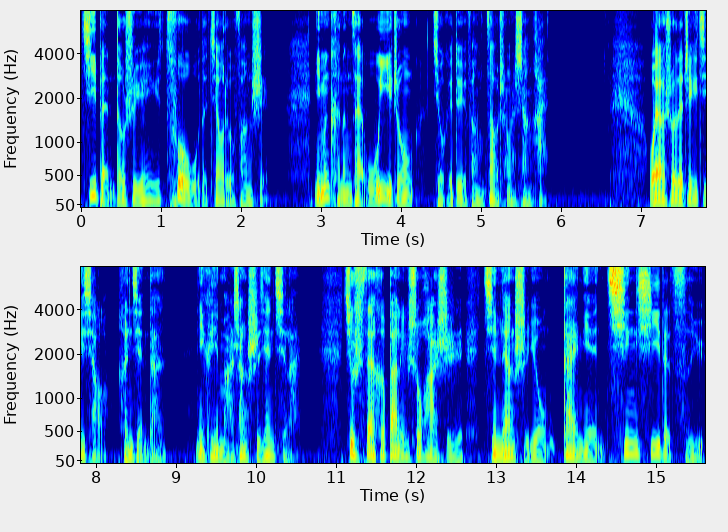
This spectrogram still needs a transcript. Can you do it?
基本都是源于错误的交流方式。你们可能在无意中就给对方造成了伤害。我要说的这个技巧很简单，你可以马上实践起来，就是在和伴侣说话时，尽量使用概念清晰的词语。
